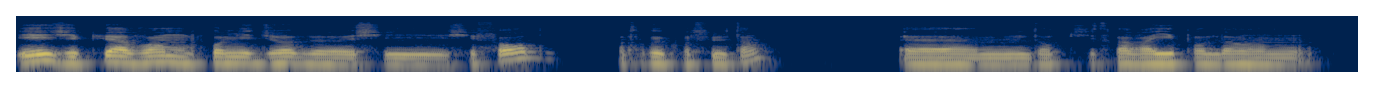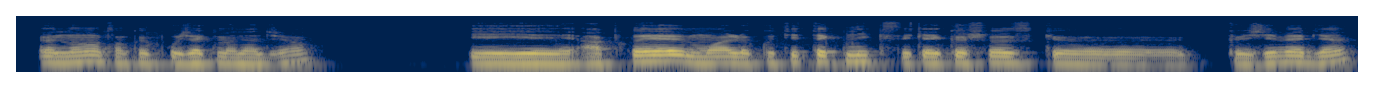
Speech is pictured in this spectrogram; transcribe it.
et j'ai pu avoir mon premier job euh, chez, chez Ford en tant que consultant. Euh, donc j'ai travaillé pendant un an en tant que project manager. Et après, moi, le côté technique, c'est quelque chose que, que j'aimais bien.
